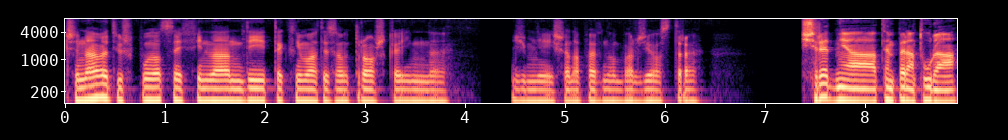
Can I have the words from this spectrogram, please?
czy nawet już w północnej Finlandii te klimaty są troszkę inne, zimniejsze na pewno, bardziej ostre. Średnia temperatura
